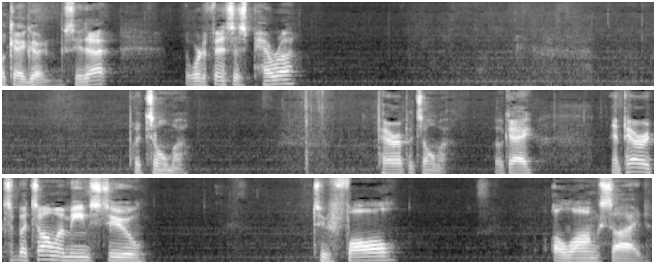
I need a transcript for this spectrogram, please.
okay, good. See that? The word offense is para. Patoma. Parapatoma. Okay? And parapatoma means to to fall alongside.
